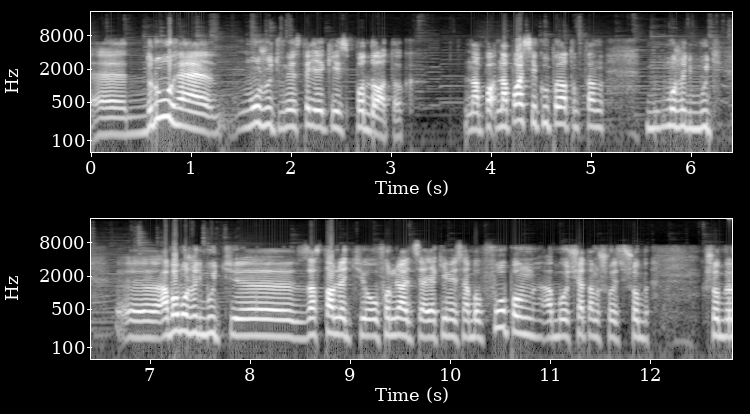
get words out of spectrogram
Е, Друге, можуть внести якийсь податок. На, на пасіку податок там можуть бути, е, або можуть бути, заставлять оформлятися якимось або ФОПом, або ще там щось, щоб, щоб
